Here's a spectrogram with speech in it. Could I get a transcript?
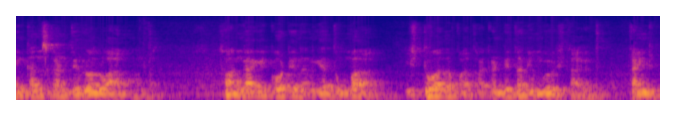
ಹಿಂಗೆ ಕನ್ಸು ಕಾಣ್ತಿದ್ವಲ್ವಾ ಅಂತ. ಸೊ ಹಂಗಾಗಿ ಕೋಟಿ ನನಗೆ ತುಂಬ ಇಷ್ಟವಾದ ಪಾತ್ರ. ಖಂಡಿತ ನಿಮಗೂ ಇಷ್ಟ ಆಗುತ್ತೆ. ಥ್ಯಾಂಕ್ ಯು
